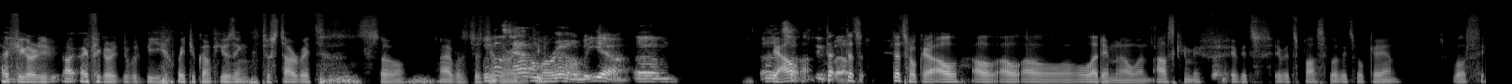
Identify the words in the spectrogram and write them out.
I figured it, I, figured it would be way too confusing to start with, so I was just we must have them around, but yeah, um. uh, yeah, something I'll, to think that- that's that's okay. I'll I'll I'll I'll let him know and ask him if if it's if it's possible, if it's okay, and we'll see.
